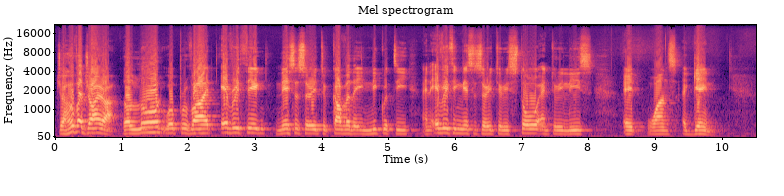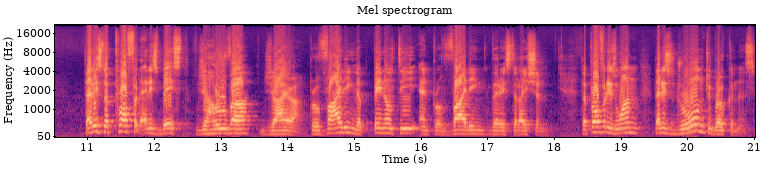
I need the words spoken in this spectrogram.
Jehovah Jireh, the Lord will provide everything necessary to cover the iniquity and everything necessary to restore and to release it once again. That is the prophet at his best, Jehovah Jireh, providing the penalty and providing the restoration. The prophet is one that is drawn to brokenness.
